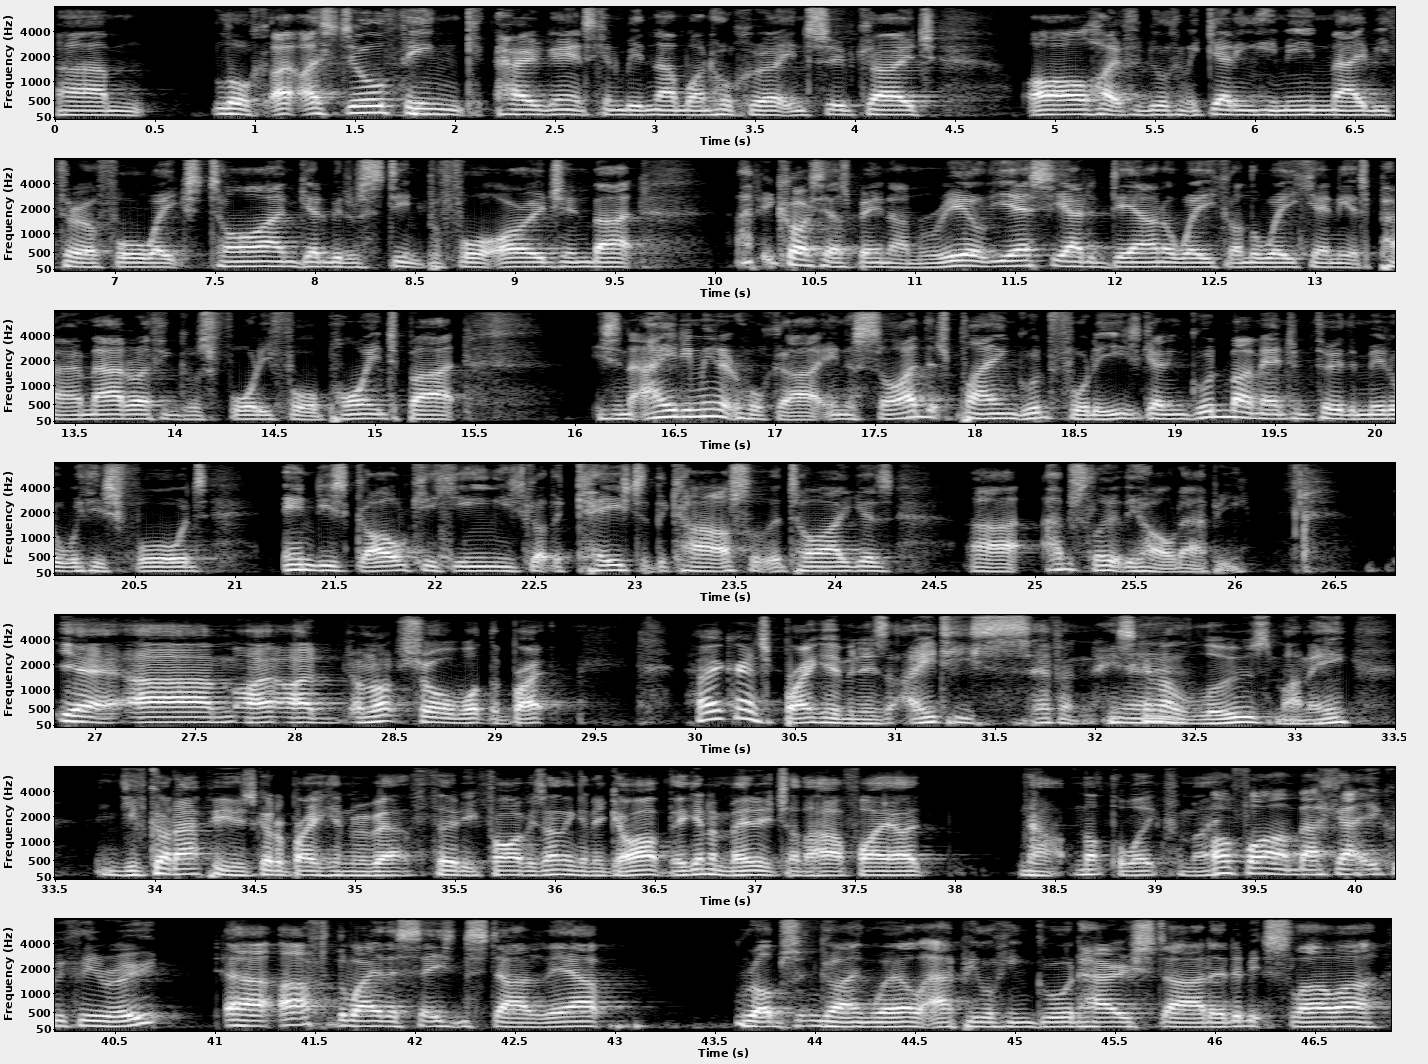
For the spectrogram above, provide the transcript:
Um, look, I, I still think Harry Grant's going to be the number one hooker in Supercoach. I'll hopefully be looking at getting him in maybe three or four weeks' time, get a bit of a stint before Origin. But Api Koroisau's been unreal. Yes, he had a down a week on the weekend against Parramatta. I think it was 44 points, but he's an 80 minute hooker in a side that's playing good footy. He's getting good momentum through the middle with his forwards and his goal kicking. He's got the keys to the castle at the Tigers. Uh, absolutely hold Api. Yeah, um, I, I'm not sure what the break. Harry Grant's break even is 87. He's Yeah. going to lose money. And you've got Api who's got a break of about 35. He's only going to go up. They're going to meet each other halfway. I, no, not the week for me. I'll fire them back at you quickly, Root. Uh, after the way the season started out, Robson going well, Api looking good, Harry started a bit slower.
